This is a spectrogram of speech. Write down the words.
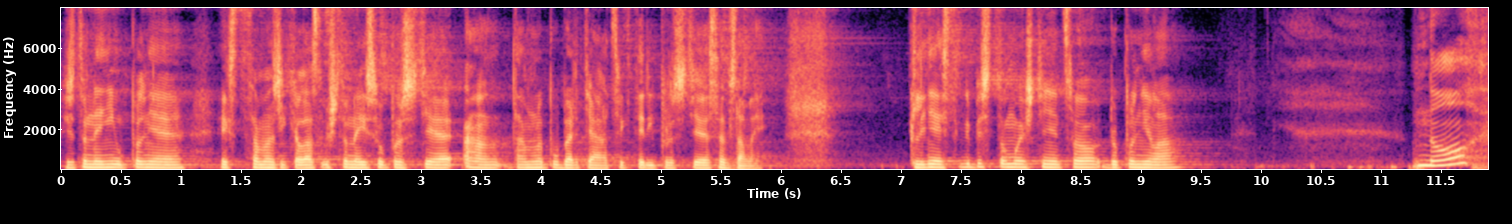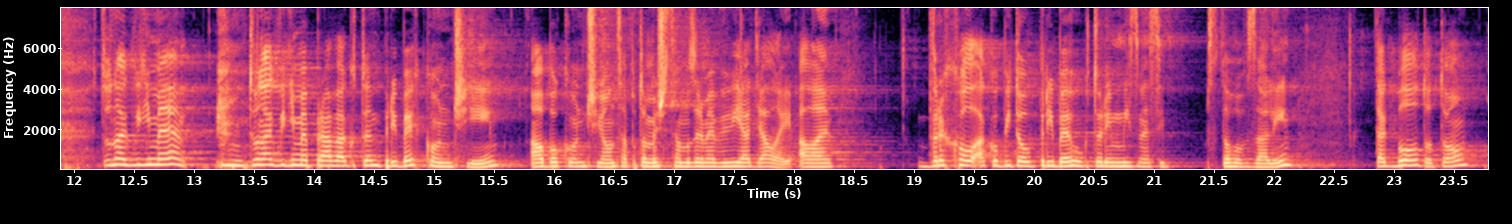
Že to není úplně, jak jste sama říkala, už to nejsou prostě tamhle pubertáci, který prostě se vzali. Klidně, jestli kdybys tomu ještě něco doplnila? No, tunak vidíme, tunak vidíme práve, ako ten príbeh končí, alebo končí, on sa potom ešte samozrejme vyvíja ďalej, ale vrchol akoby toho príbehu, ktorý my sme si z toho vzali, tak bolo toto,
